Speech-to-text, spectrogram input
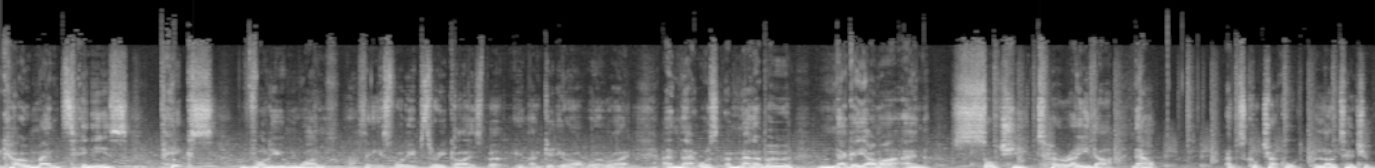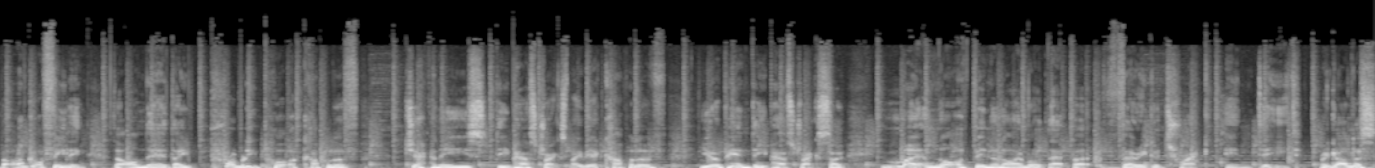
Enrico Mantini's Picks Volume 1. I think it's Volume 3, guys, but you know, get your artwork right. And that was Manabu Nagayama and Soichi Terada. Now, it's called track called Low Tension, but I've got a feeling that on there they probably put a couple of Japanese deep house tracks, maybe a couple of European deep house tracks. So it might not have been an Iron Rod that, but very good track indeed. Regardless,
